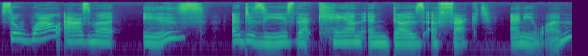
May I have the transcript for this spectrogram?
So while asthma is a disease that can and does affect anyone,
